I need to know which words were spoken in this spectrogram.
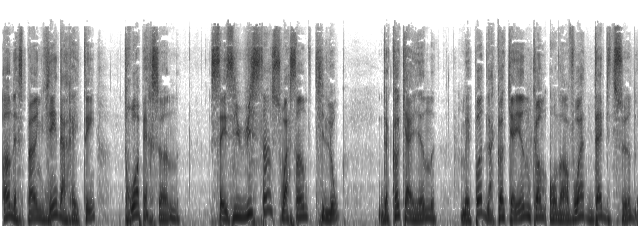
en Espagne vient d'arrêter trois personnes, saisit 860 kilos de cocaïne, mais pas de la cocaïne comme on en voit d'habitude.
